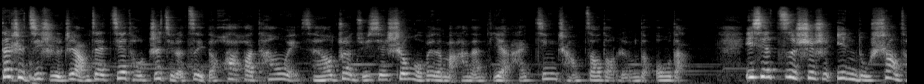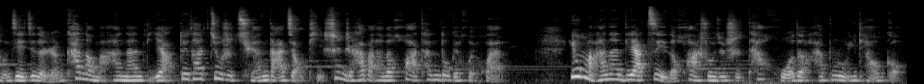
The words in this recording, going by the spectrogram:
但是即使是这样，在街头支起了自己的画画摊位，想要赚取一些生活费的马哈南迪亚，还经常遭到人们的殴打。一些自视是印度上层阶级的人，看到马哈南迪亚，对他就是拳打脚踢，甚至还把他的画摊都给毁坏了。用马哈南迪亚自己的话说，就是他活的还不如一条狗。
